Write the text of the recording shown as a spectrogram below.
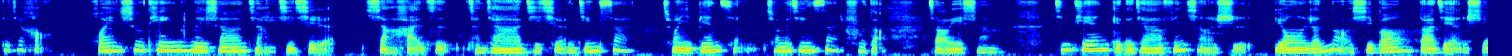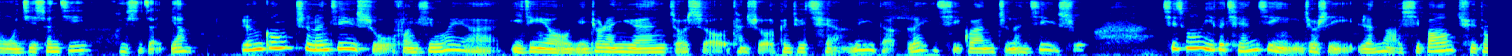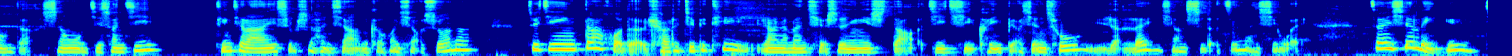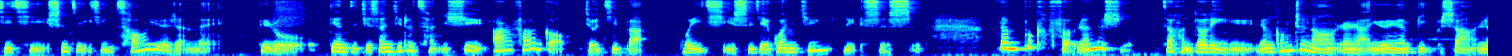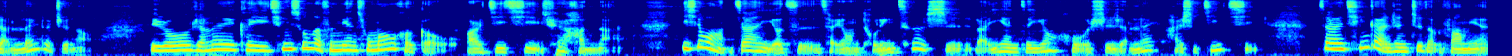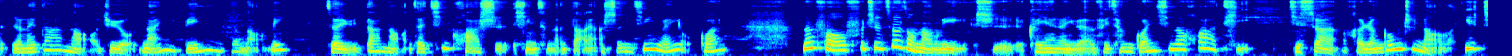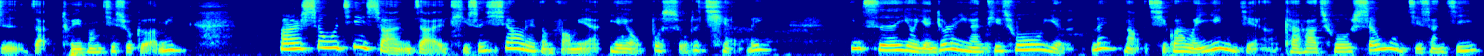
大家好，欢迎收听丽莎讲机器人。小孩子参加机器人竞赛、创意编程、创客竞赛的辅导，找丽莎。今天给大家分享的是，用人脑细胞搭建生物计算机会是怎样？人工智能技术方兴未艾，已经有研究人员着手探索更具潜力的类器官智能技术。其中一个前景就是以人脑细胞驱动的生物计算机，听起来是不是很像科幻小说呢？最近大火的 ChatGPT 让人们切身意识到，机器可以表现出与人类相似的智能行为，在一些领域，机器甚至已经超越人类。比如，电子计算机的程序阿尔法狗就击败围棋世界冠军李世石。但不可否认的是，在很多领域，人工智能仍然远远比不上人类的智能。比如，人类可以轻松地分辨出猫和狗，而机器却很难。一些网站由此采用图灵测试来验证用户是人类还是机器。在情感认知等方面，人类大脑具有难以比拟的能力，这与大脑在进化时形成了大量神经元有关。能否复制这种能力是科研人员非常关心的话题。计算和人工智能一直在推动技术革命，而生物计算在提升效率等方面也有不俗的潜力。因此，有研究人员提出以类脑器官为硬件，开发出生物计算机。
